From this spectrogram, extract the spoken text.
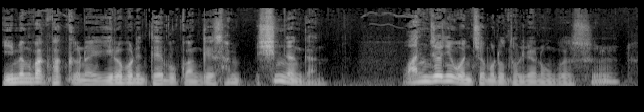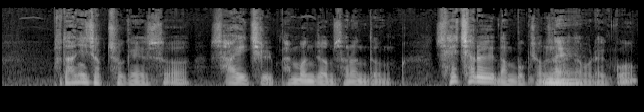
이명박 박근혜 잃어버린 대북 관계 10년간 완전히 원점으로 돌려놓은 것을 부단히 접촉해서 4.27 판문점 선언 등 세 차례 남북 정상회담을 했고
